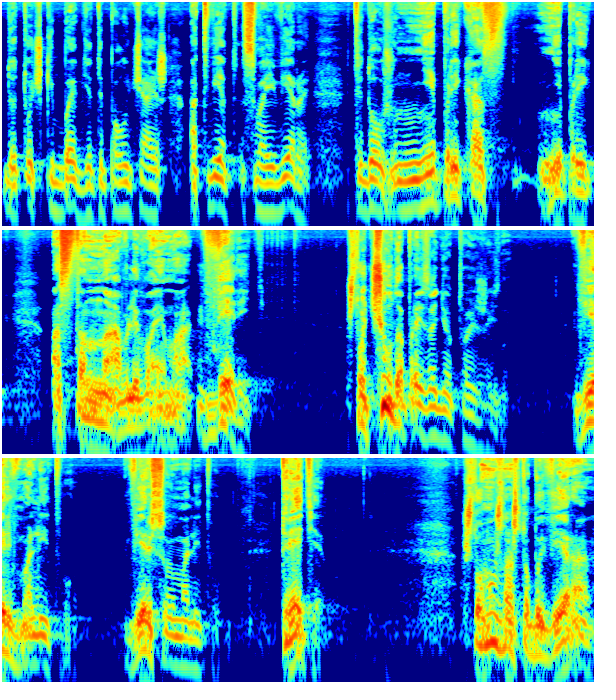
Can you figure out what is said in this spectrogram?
до точки Б, где ты получаешь ответ своей веры, ты должен неприкос... неприостанавливаемо верить, что чудо произойдет в твоей жизни. Верь в молитву. Верь в свою молитву. Третье. Что нужно, чтобы вера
